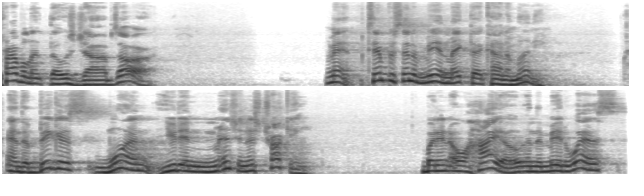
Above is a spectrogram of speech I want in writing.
prevalent those jobs are. Man, ten percent of men make that kind of money, and the biggest one you didn't mention is trucking. But in Ohio, in the Midwest,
